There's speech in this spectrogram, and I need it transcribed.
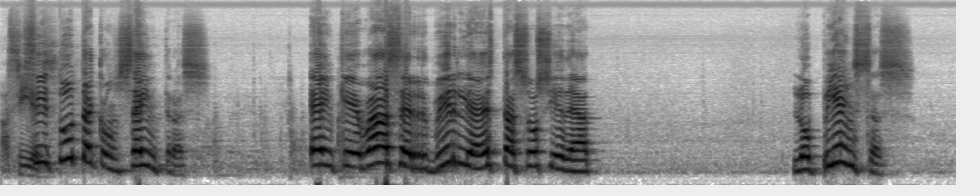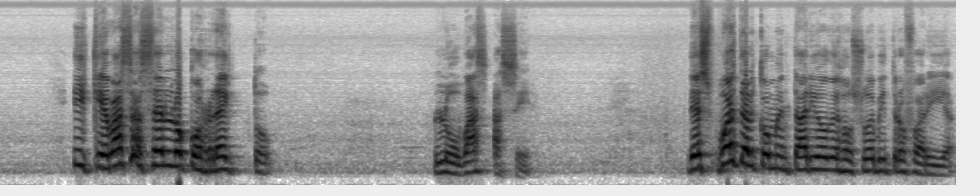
Así si es. tú te concentras en que va a servirle a esta sociedad, lo piensas y que vas a hacer lo correcto, lo vas a hacer. Después del comentario de Josué Vitrofaría,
